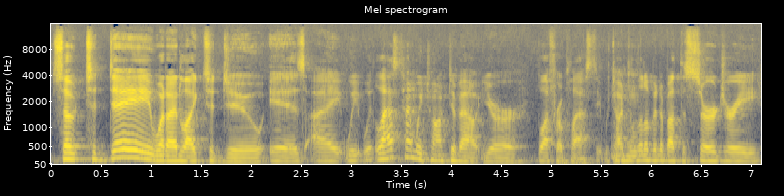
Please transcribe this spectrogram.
So today, what I'd like to do is, I we, last time we talked about your blepharoplasty. We talked mm-hmm. a little bit about the surgery,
